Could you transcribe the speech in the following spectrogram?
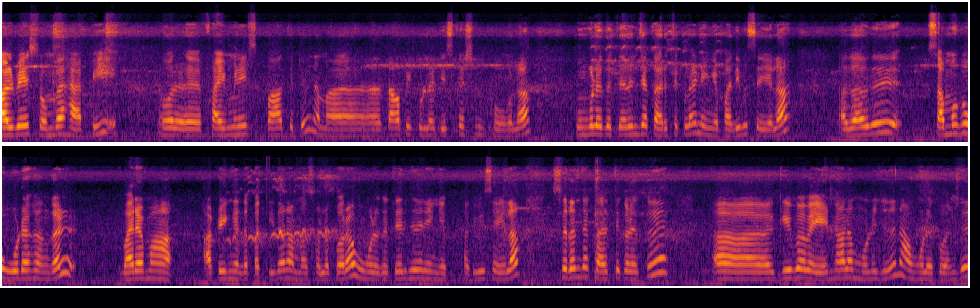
ஆல்வேஸ் ரொம்ப ஹாப்பி ஒரு ஃபைவ் மினிட்ஸ் பார்த்துட்டு நம்ம டாபிக் உள்ள டிஸ்கஷன் போகலாம். உங்களுக்கு தெரிஞ்ச கருத்துக்களை நீங்கள் பதிவு செய்யலாம். அதாவது சமூக ஊடகங்கள் வரமா அப்படிங்கிறத பற்றி தான் நம்ம சொல்ல போகிறோம் உங்களுக்கு தெரிஞ்சதை நீங்கள் பதிவு செய்யலாம். சிறந்த கருத்துக்களுக்கு கிவ் அவே என்னால் முடிஞ்சது நான் உங்களுக்கு வந்து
